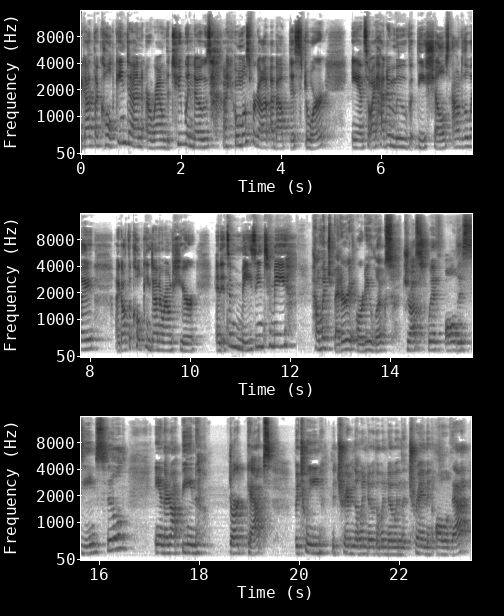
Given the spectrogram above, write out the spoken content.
I got the caulking done around the two windows. I almost forgot about this door. And so I had to move these shelves out of the way. I got the caulking done around here and it's amazing to me how much better it already looks just with all the seams filled and there not being dark gaps between the trim, the window, the window and the trim and all of that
